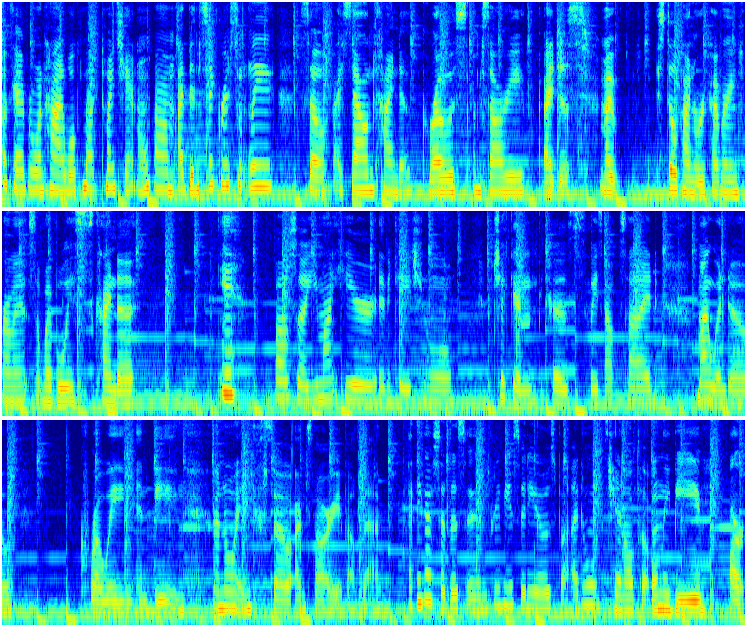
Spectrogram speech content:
Okay everyone, hi, welcome back to my channel. Um, I've been sick recently, so if I sound kind of gross, I'm sorry. I just, my, still kind of recovering from it, so my voice is kind of, eh. Also, you might hear an occasional chicken because he's outside my window crowing and being annoying, so I'm sorry about that. I think I've said this in previous videos, but I don't want the channel to only be art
